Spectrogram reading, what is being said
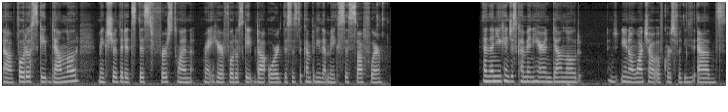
uh, Photoscape download make sure that it's this first one right here photoscape.org this is the company that makes this software and then you can just come in here and download, you know, watch out, of course, for these ads.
